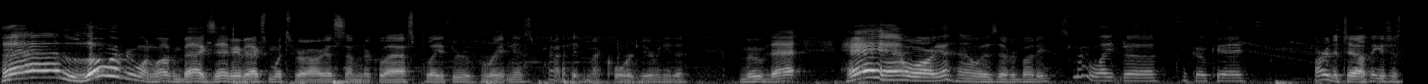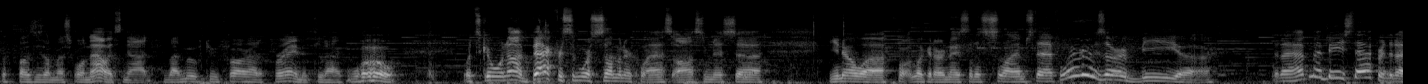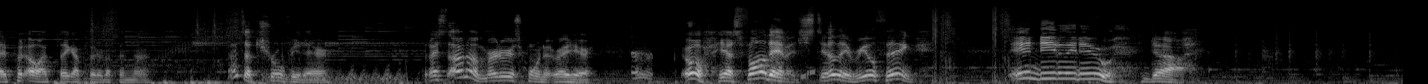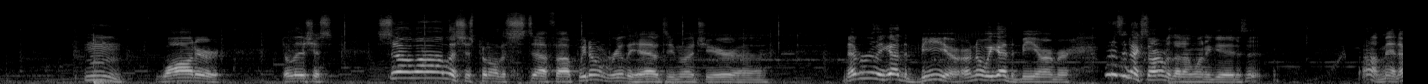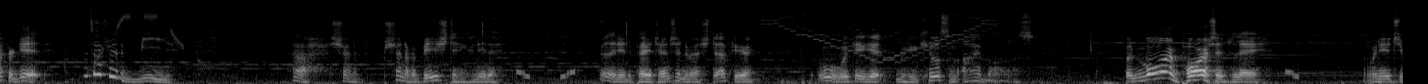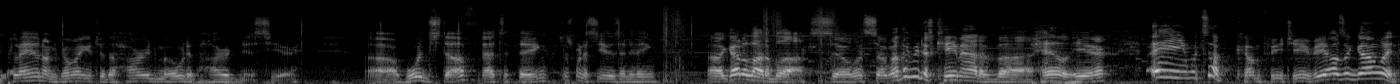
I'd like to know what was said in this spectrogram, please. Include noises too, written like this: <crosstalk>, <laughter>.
Hello everyone, welcome back. Zeb here back from What's Terraria Summoner class playthrough of greatness. kind of hitting my cord here. We need to move that. Hey, how are you? How is everybody? Does my light uh, look okay? Hard to tell. I think it's just the fuzzies on my scroll. Now it's not. If I move too far out of frame, it's like, whoa. What's going on? Back for some more Summoner class awesomeness. Uh, you know, uh, look at our nice little slime staff. Where is our bee? Uh, did I have my bee staff or did I put... Oh, I think I put it up in the... That's a trophy there. Did I... Oh, no, Murderous Hornet right here. Oh, yes, fall damage. Still a real thing. Indeedly do. Duh. Mmm. Water. Delicious. So, uh, let's just put all this stuff up. We don't really have too much here. Uh, never really got the Bee... Or, no, we got the Bee armor. What is the next armor that I want to get? Is it... Oh, man, I forget. What's after the Bee? Ah, shouldn't have, shouldn't have a bee sting. I need to... Really need to pay attention to my stuff here. Ooh, we could get... We could kill some eyeballs. But more importantly, we need to plan on going into the hard mode of hardness here. Uh, wood stuff, that's a thing. Just want to see if there's anything. I uh, got a lot of blocks, so let's. So I think we just came out of uh, hell here. Hey, what's up, Comfy TV? How's it going?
